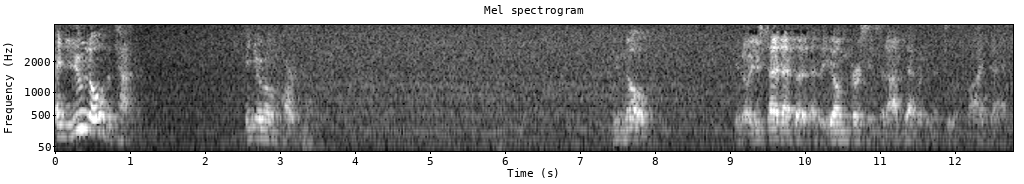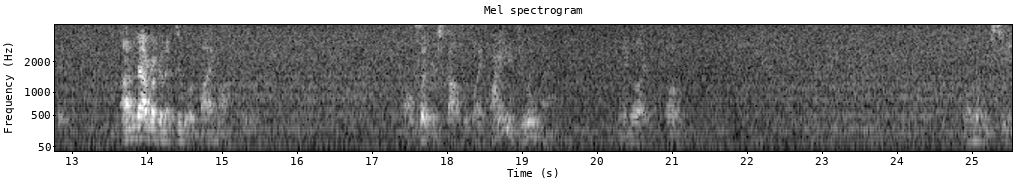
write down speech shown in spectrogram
And you know the pattern in your own heart and life. You know. You know, you said as a, as a young person, you said, I'm never going to do what my dad did. I'm never going to do what my mom all of a sudden your spouse is like, why are you doing that? And you're like, oh. And then when you see it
